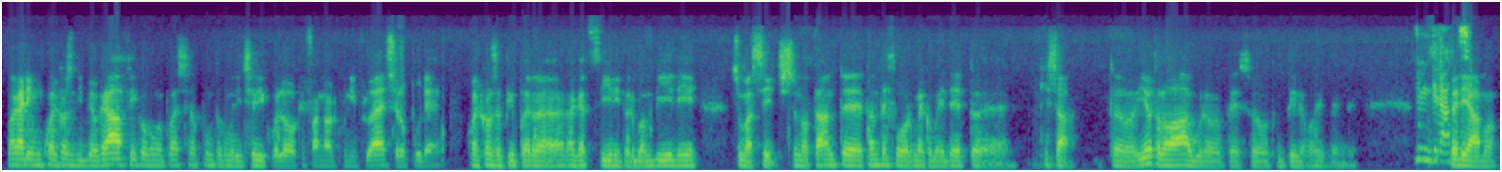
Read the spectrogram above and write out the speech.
magari un qualcosa di biografico, come può essere appunto, come dicevi, quello che fanno alcuni influencer, oppure qualcosa più per ragazzini, per bambini. Insomma, sì, ci sono tante, tante forme, come hai detto, e chissà, io te lo auguro, penso tutti noi, quindi Grazie. speriamo.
